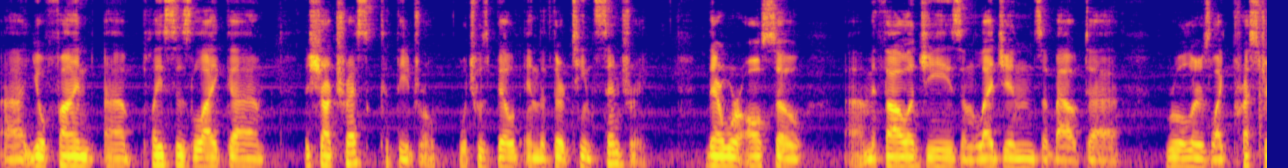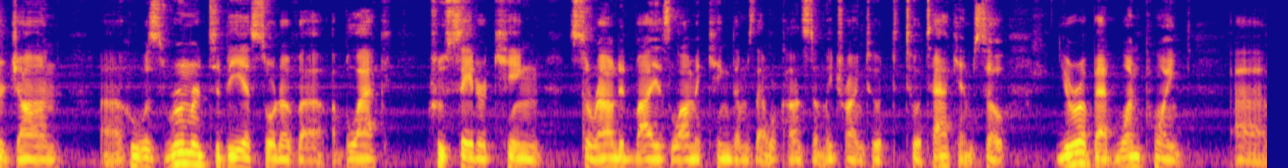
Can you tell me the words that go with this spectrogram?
Uh, you'll find uh, places like uh, the Chartres Cathedral, which was built in the 13th century. There were also uh, mythologies and legends about uh, rulers like Prester John, uh, who was rumored to be a sort of a, a black crusader king surrounded by Islamic kingdoms that were constantly trying to to attack him. So Europe at one point uh,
